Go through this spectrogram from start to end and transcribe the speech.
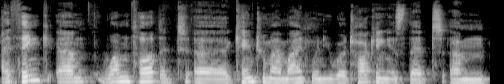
I think um, one thought that uh, came to my mind when you were talking is that um,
